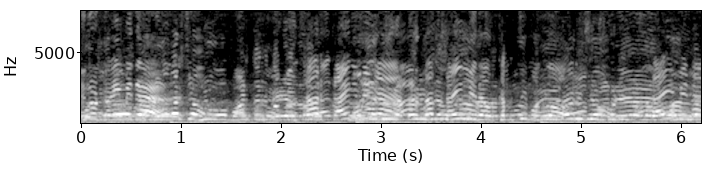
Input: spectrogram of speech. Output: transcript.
ಇನ್ನು ಟೈಮ್ ಇದೆ ಸರ್ ಟೈಮ್ ಇದೆ ಸರ್ ಟೈಮ್ ಇದೆ ಅವ್ರು ಕರ್ಸಿ ಬಂದು ಟೈಮ್ ಇದೆ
